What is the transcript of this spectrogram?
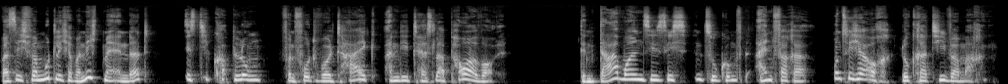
Was sich vermutlich aber nicht mehr ändert, ist die Kopplung von Photovoltaik an die Tesla Powerwall. Denn da wollen sie sich in Zukunft einfacher und sicher auch lukrativer machen.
